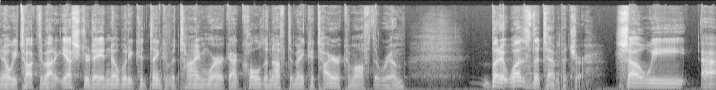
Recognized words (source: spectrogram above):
you know, we talked about it yesterday, and nobody could think of a time where it got cold enough to make a tire come off the rim. But it was the temperature. So we uh,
